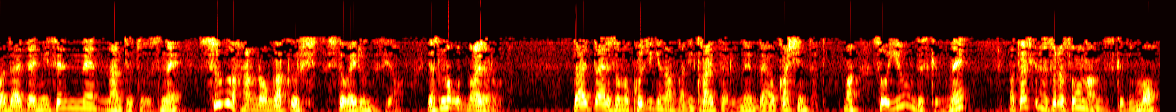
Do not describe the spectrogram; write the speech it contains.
は大体2000年なんていうとですね、すぐ反論が来る人がいるんですよ。いや、そんなことないだろうと。大体その古事記なんかに書いてある年代おかしいんだと。まあ、そう言うんですけどね。まあ、確かにそれはそうなんですけども、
